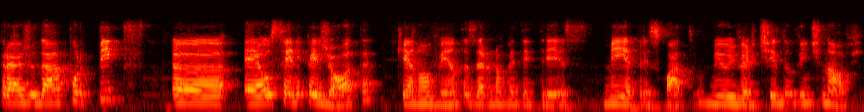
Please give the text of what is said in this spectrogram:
para ajudar por Pix uh, é o CNPJ, que é 90 093 634 mil invertido 29.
